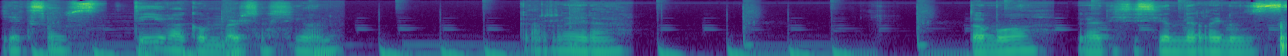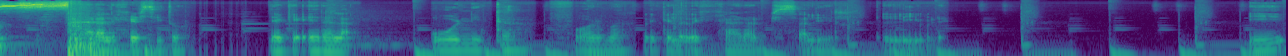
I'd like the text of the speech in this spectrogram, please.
y exhaustiva conversación. Carrera tomó la decisión de renunciar al ejército, ya que era la única forma de que le dejaran salir libre. Y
